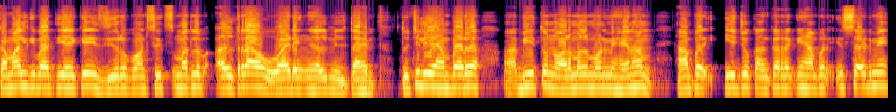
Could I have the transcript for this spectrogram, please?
कमाल की बात यह है कि ज़ीरो मतलब अल्ट्रा वाइड एंगल मिलता है। तो चलिए यहाँ पर, अभी तो नॉर्मल मोड में है ना हम, यहाँ पर ये जो कंकर रखे यहाँ पर इस साइड में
